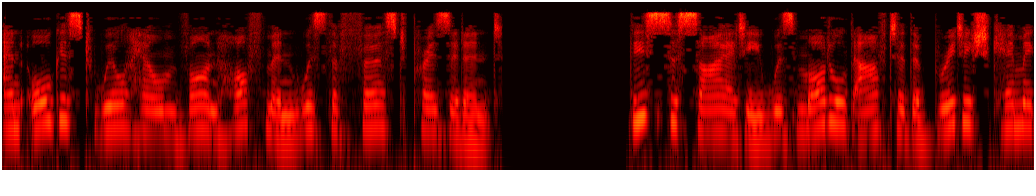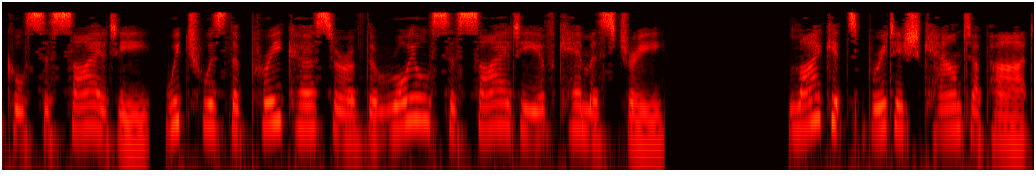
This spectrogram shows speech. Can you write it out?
and August Wilhelm von Hofmann was the first president. This society was modelled after the British Chemical Society, which was the precursor of the Royal Society of Chemistry. Like its British counterpart,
